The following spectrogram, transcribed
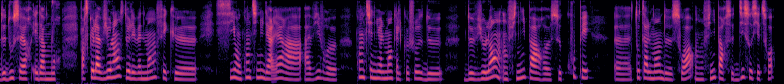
de douceur et d'amour parce que la violence de l'événement fait que si on continue derrière à, vivre continuellement quelque chose de, violent, on finit par se couper euh, totalement de soi, on finit par se dissocier de soi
